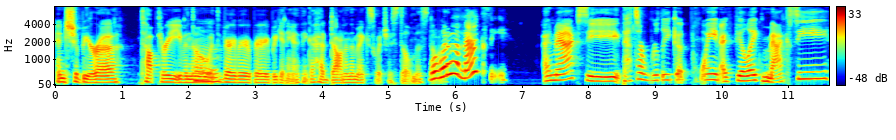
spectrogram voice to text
and Syabira top three, even though Hmm. at the very, very, very beginning, I think I had Dawn in the mix, which I still missed. Well, Dawn. what about Maxy? And Maxy, that's a really good point. I feel like Maxy,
